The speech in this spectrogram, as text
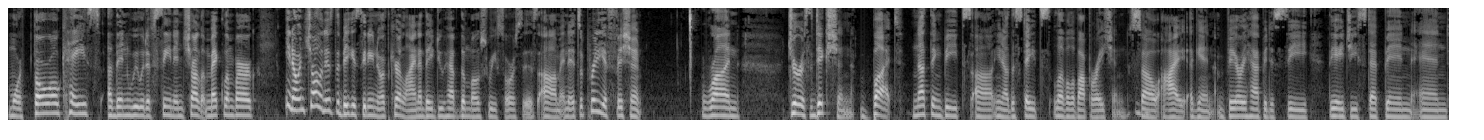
more thorough case than we would have seen in Charlotte Mecklenburg. You know, and Charlotte is the biggest city in North Carolina. They do have the most resources, um, and it's a pretty efficient run jurisdiction, but nothing beats, uh, you know, the state's level of operation. So I, again, I'm very happy to see the AG step in and,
